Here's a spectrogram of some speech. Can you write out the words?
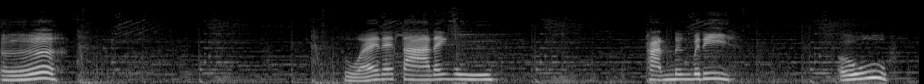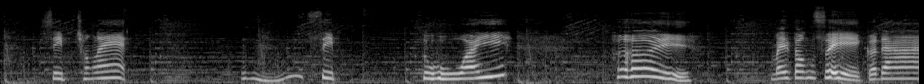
เออ สวยได้ตาได้งูพันหนึ่งไปดิ โอ้สิบช่องแรกอือสิบ สวย เฮ้ย ไม่ต้องเสกก็ได้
